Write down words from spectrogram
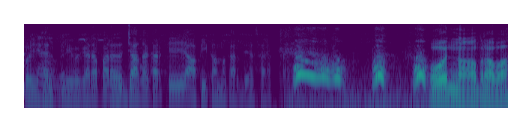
ਕੋਈ ਹੈਲਪ ਲਈ ਵਗੈਰਾ ਪਰ ਜ਼ਿਆਦਾ ਕਰਕੇ ਇਹ ਆਪ ਹੀ ਕੰਮ ਕਰਦੇ ਆ ਸਾਰਾ। ਉਹ ਨਾ ਭਰਾਵਾ।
